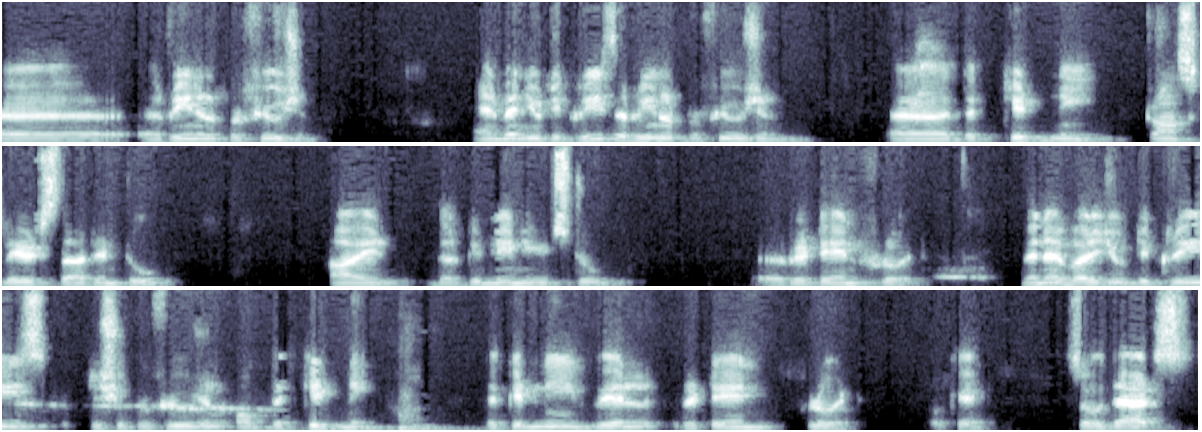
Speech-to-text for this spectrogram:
uh, renal perfusion. And when you decrease the renal perfusion, the kidney translates that into I, the kidney needs to uh, retain fluid. Whenever you decrease tissue perfusion of the kidney, the kidney will retain fluid. Okay, so that's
